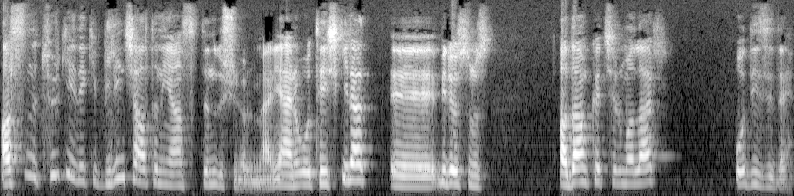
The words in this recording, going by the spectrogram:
aslında Türkiye'deki bilinçaltını yansıttığını düşünüyorum ben. Yani o teşkilat e, biliyorsunuz adam kaçırmalar o dizide.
